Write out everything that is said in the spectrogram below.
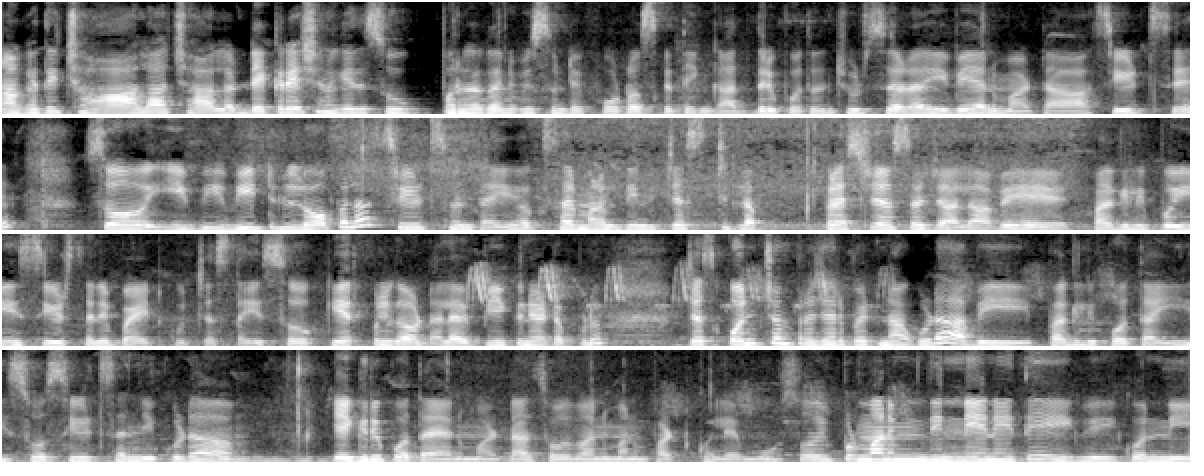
నాకైతే చాలా చాలా డెకరేషన్కి అయితే సూపర్గా కనిపిస్తుంటాయి. ఫొటోస్కి అయితే ఇంకా అద్దరిపోతుంది. చూసారా? ఇవే అనమాట సీడ్స్ సో ఇవి వీటి లోపల సీడ్స్ ఉంటాయి. ఒకసారి మనం దీన్ని జస్ట్ ఇట్లా ప్రెస్ చేస్తే చాలు. అవే పగిలిపోయి సీడ్స్ అని బయటకు వచ్చేస్తాయి. సో కేర్ఫుల్గా ఉండాలి. అవి పీకునేటప్పుడు జస్ట్ కొంచెం ప్రెషర్ పెట్టినా కూడా అవి పగిలిపోతాయి. సో సీడ్స్ అన్నీ కూడా ఎగిరిపోతాయి అనమాట సో ఇవన్నీ మనం పట్టుకోలేము. సో ఇప్పుడు మనం దీన్ని నేనైతే ఇవి కొన్ని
